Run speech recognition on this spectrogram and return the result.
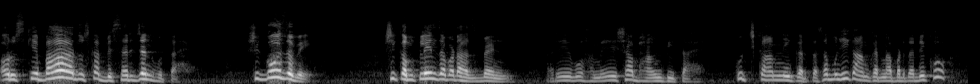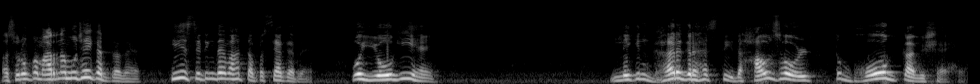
और उसके बाद उसका विसर्जन होता है। She goes away she complain about husband अरे, वो हमेशा भाँग पीता है। कुछ काम नहीं करता। सब मुझे ही काम करना पड़ता है। देखो, असुरों को मारना मुझे ही करता है। ही सिटिंग वहाँ तपस्या कर रहे हैं। वो योगी हैं। लेकिन घर गृहस्थी द हाउस होल्ड तो भोग का विषय है।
